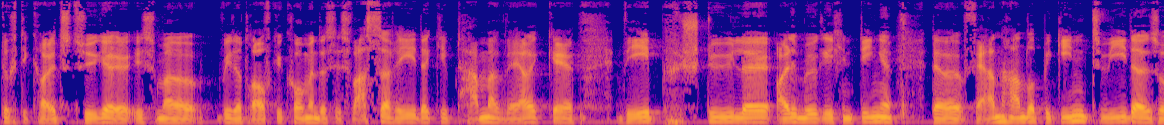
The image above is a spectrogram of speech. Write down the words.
durch die Kreuzzüge ist man wieder draufgekommen, dass es Wasserräder gibt, Hammerwerke, Webstühle, alle möglichen Dinge. Der Fernhandel beginnt wieder, also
